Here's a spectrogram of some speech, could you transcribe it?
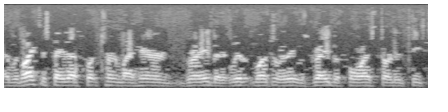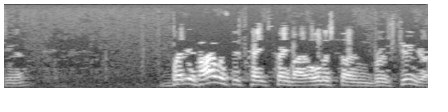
I would like to say that's what turned my hair gray, but it wasn't really. It was gray before I started teaching it. But if I was to take, say, my oldest son, Bruce Jr.,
